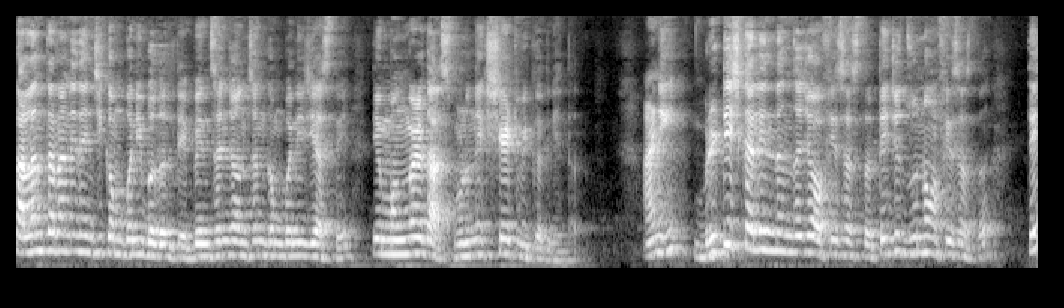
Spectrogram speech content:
कालांतराने त्यांची कंपनी बदलते. बेन्सन जॉन्सन कंपनी जी असते ते मंगळदास म्हणून एक शेट विकत घेतात. आणि ब्रिटिशकालीन त्यांचं जे ऑफिस असतं ते जे जुनं ऑफिस असतं ते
